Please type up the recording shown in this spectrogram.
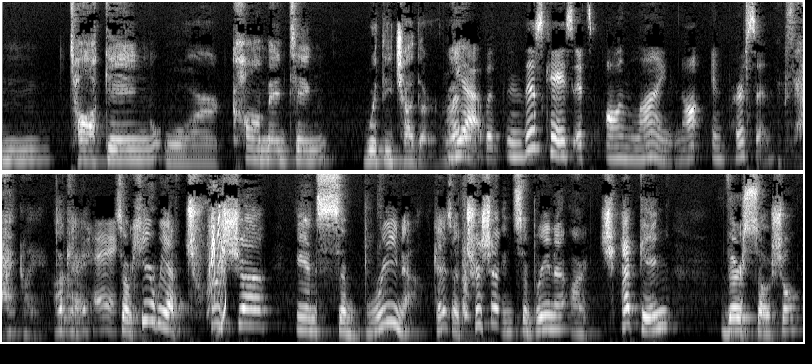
mm, talking or commenting with each other, right? Yeah, but in this case, it's online, not in person. Exactly. Okay. Okay. So here we have Trisha and Sabrina. Okay, so Trisha and Sabrina are checking their social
